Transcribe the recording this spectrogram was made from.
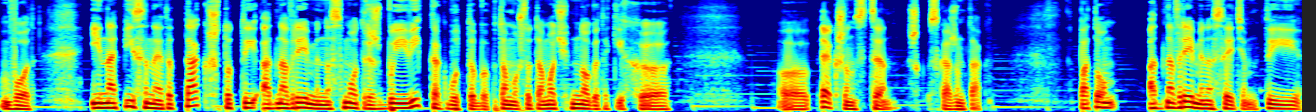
Вот. И написано это так, что ты одновременно смотришь боевик, как будто бы, потому что там очень много таких э, э, экшн-сцен, скажем так. Потом одновременно с этим ты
